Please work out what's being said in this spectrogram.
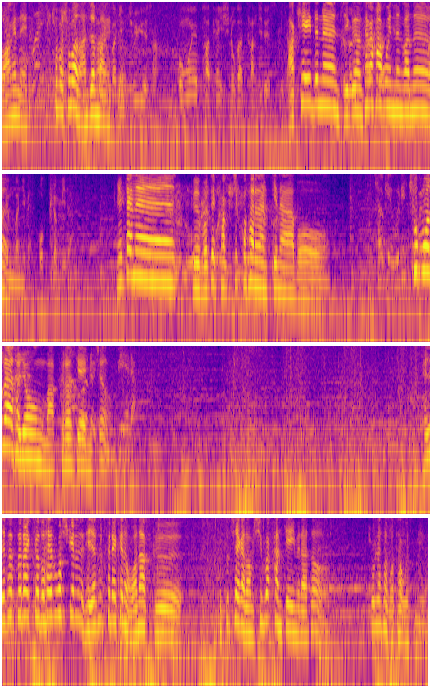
망했네. 초반 초반 완전 망했어. 사령관님 주위에서 공허의 파편 신호가 탐지됐습니다. 아케이드는 지금 생각하고 있는 거는 사령관님의 목표입니다. 일단은 그 뭐지 벽 찍고 살아남기나 뭐 우리 초보자 전용 막 그런 게임 있죠. 데저트 스트라이크도 해보고 싶겠는데 데저트 스트라이크는 워낙 그 급수 차이가 너무 심각한 게임이라서 쫄려서 못하고 있습니다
